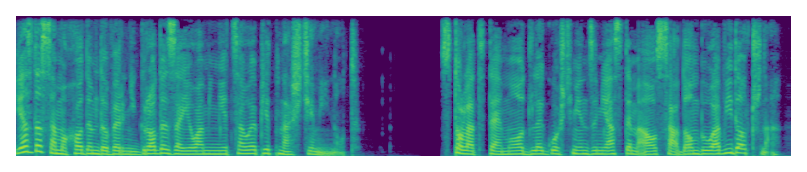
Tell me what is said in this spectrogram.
Jazda samochodem do Wernigrode zajęła mi niecałe 15 minut. Sto lat temu odległość między miastem a osadą była widoczna –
